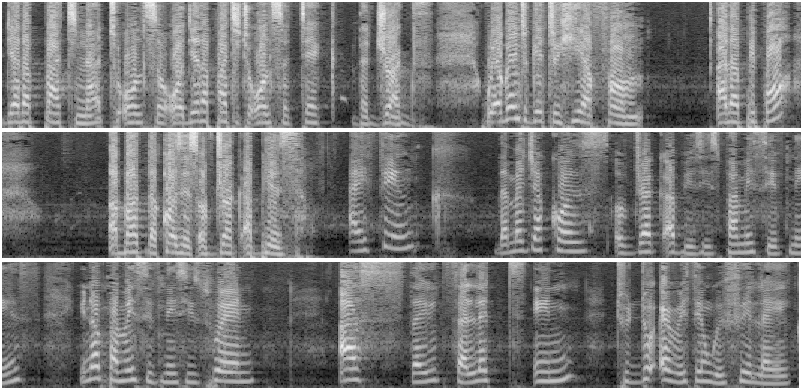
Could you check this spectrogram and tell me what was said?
the other partner to also or the other party to also take the drugs. We are going to get to hear from other people about the causes of drug abuse. I think the major cause of drug abuse is permissiveness. You know, permissiveness is when us, the youths, are let in to do everything we feel like.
